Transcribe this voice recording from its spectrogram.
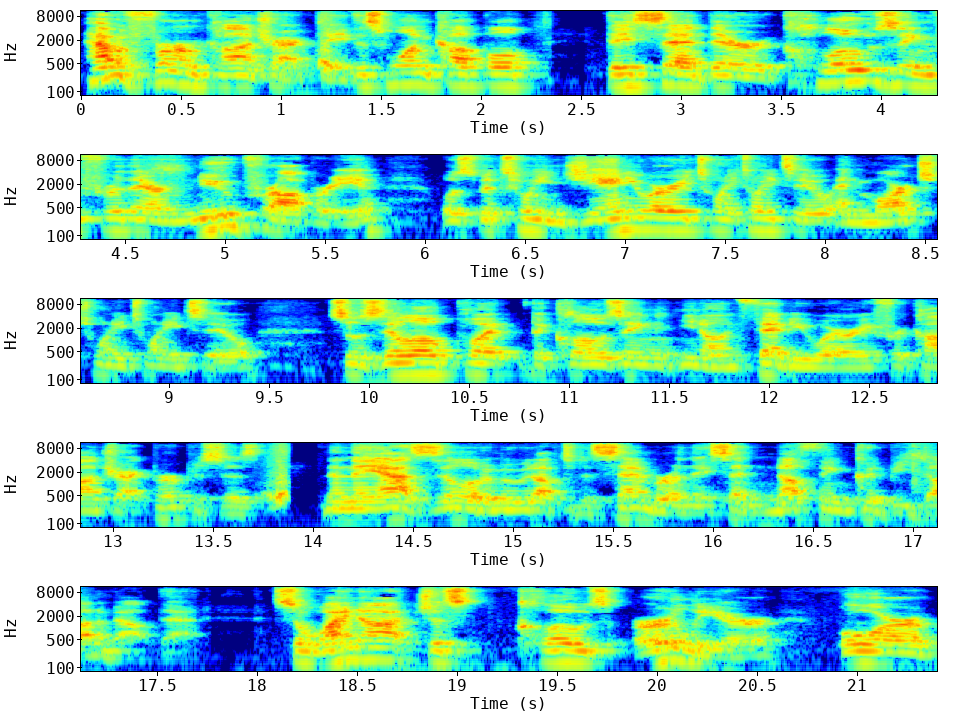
have a firm contract date. This one couple, they said their closing for their new property was between January 2022 and March 2022. So Zillow put the closing, you know, in February for contract purposes. Then they asked Zillow to move it up to December, and they said nothing could be done about that. So why not just close earlier or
